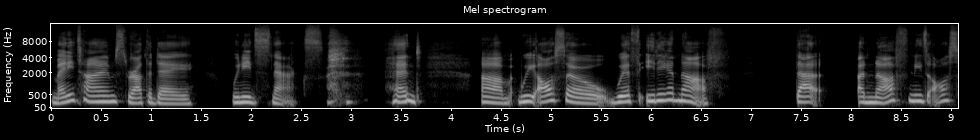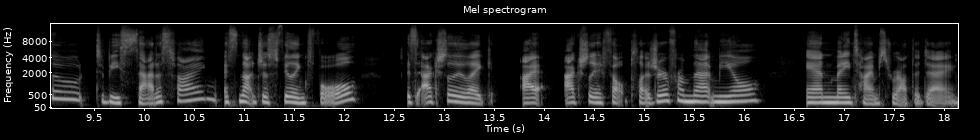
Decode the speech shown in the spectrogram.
many times throughout the day. We need snacks. And um, we also, with eating enough, that enough needs also to be satisfying. It's not just feeling full. It's actually like I actually felt pleasure from that meal and many times throughout the day.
